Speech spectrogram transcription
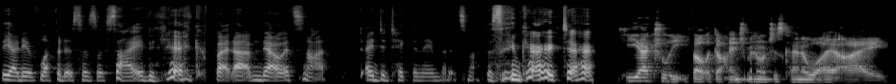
the idea of Lepidus as a sidekick. But um, no, it's not. I did take the name, but it's not the same character. He actually felt like a henchman, which is kind of why I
